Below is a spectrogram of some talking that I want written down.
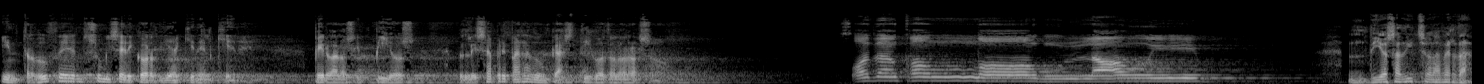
Introduce en su misericordia a quien Él quiere, pero a los impíos les ha preparado un castigo doloroso. صدق الله العظيم Dios ha dicho la verdad.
